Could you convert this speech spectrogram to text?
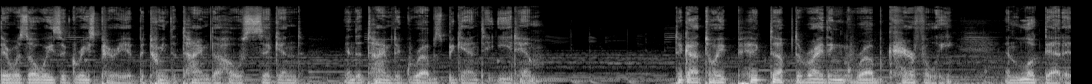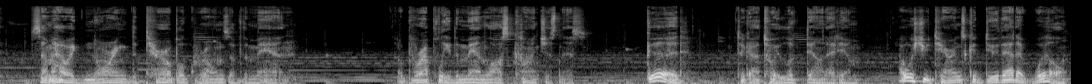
There was always a grace period between the time the host sickened and the time the grubs began to eat him. Tagatoi picked up the writhing grub carefully and looked at it, somehow ignoring the terrible groans of the man. Abruptly, the man lost consciousness. Good. Tagatoi looked down at him. I wish you Terrans could do that at will.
